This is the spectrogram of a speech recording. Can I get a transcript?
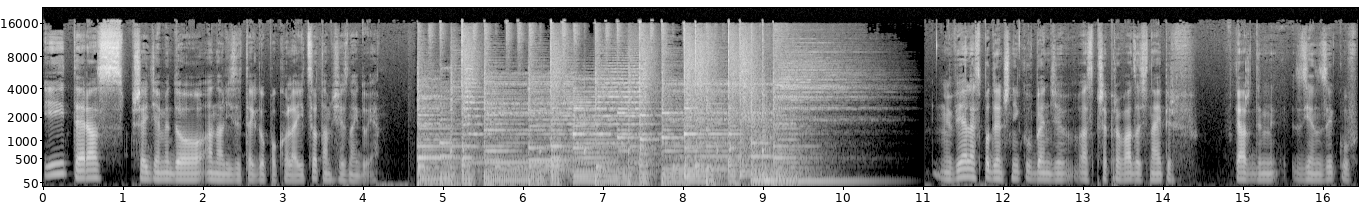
I teraz przejdziemy do analizy tego po kolei, co tam się znajduje. Wiele z podręczników będzie Was przeprowadzać najpierw w każdym z języków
